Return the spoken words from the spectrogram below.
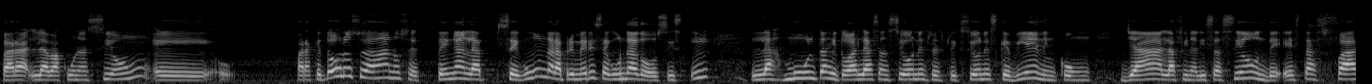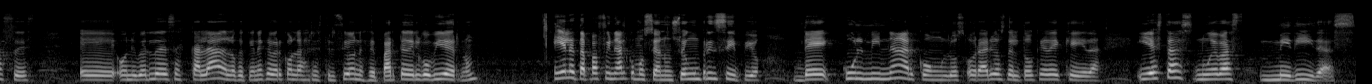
para la vacunación, eh, para que todos los ciudadanos tengan la segunda, la primera y segunda dosis y las multas y todas las sanciones, restricciones que vienen con ya la finalización de estas fases eh, o nivel de desescalada en lo que tiene que ver con las restricciones de parte del gobierno y en la etapa final, como se anunció en un principio, de culminar con los horarios del toque de queda y estas nuevas medidas.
